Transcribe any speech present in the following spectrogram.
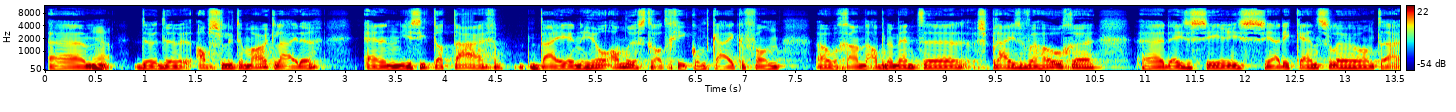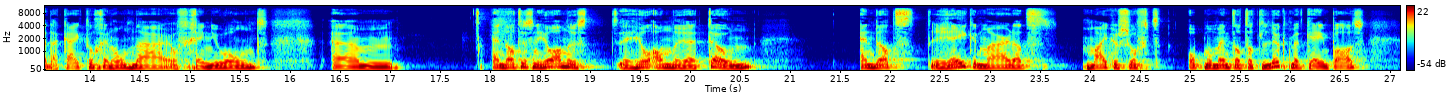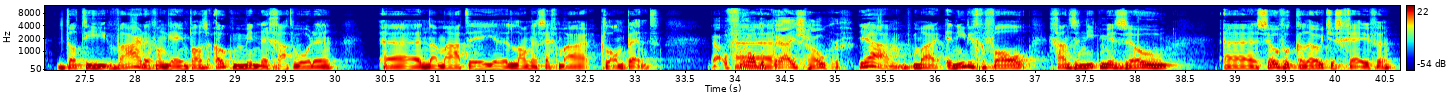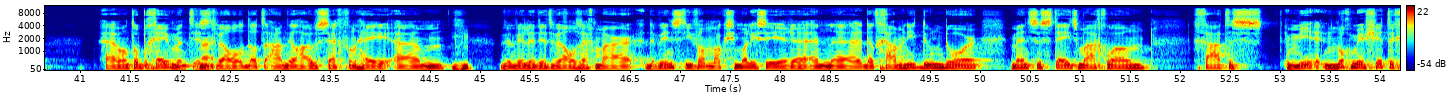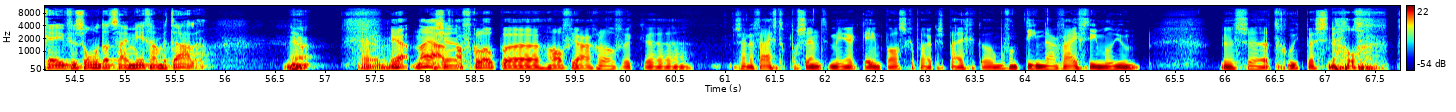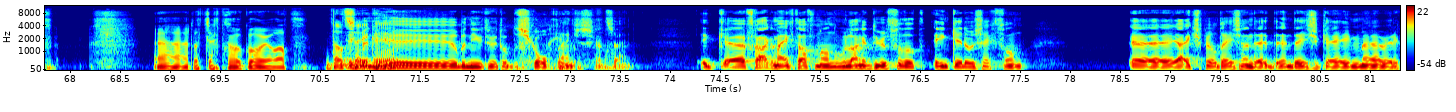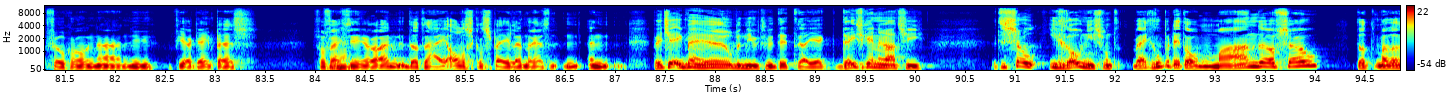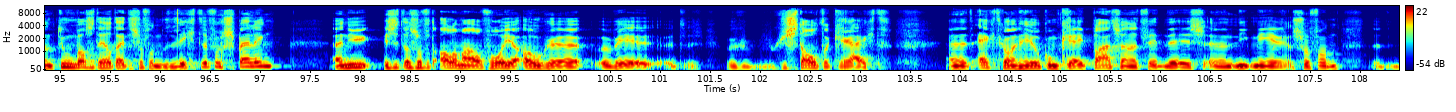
Um, ja. de, de absolute marktleider. En je ziet dat daar bij een heel andere strategie komt kijken van... oh, we gaan de abonnementenprijzen verhogen. Uh, deze series, ja, die cancelen, want uh, daar kijkt toch geen hond naar... of geen nieuwe hond. Um, en dat is een heel andere, heel andere toon. En dat reken maar dat Microsoft op het moment dat dat lukt met Game Pass, dat die waarde van Game Pass ook minder gaat worden uh, naarmate je langer zeg maar klant bent. Ja, of vooral uh, de prijs hoger. Ja, maar in ieder geval gaan ze niet meer zo uh, zoveel cadeautjes geven. want op een gegeven moment is nee. het wel dat de aandeelhouders zeggen van hey, um, we willen dit wel, zeg maar, de winst hiervan maximaliseren. En uh, dat gaan we niet doen door mensen steeds maar gewoon gratis meer, nog meer shit te geven zonder dat zij meer gaan betalen. Ja, um, ja nou ja, dus het afgelopen uh, half jaar geloof ik uh, zijn er 50% meer Game Pass gebruikers bijgekomen. Van 10 naar 15 miljoen. Dus het groeit best snel. dat zegt er ook wel weer wat. Dat ik zeker, ben heel benieuwd hoe het op de schoolpleintjes gaat zijn. Ik uh, vraag me echt af, man, hoe lang het duurt voordat één kiddo zegt van... eh, ja, ik speel deze en, de, en deze game, eh, weet ik veel, gewoon eh, nu via Game Pass voor 15 euro. En dat hij alles kan spelen en de rest. En weet je, ik ben heel benieuwd hoe dit traject, deze generatie, het is zo ironisch, want wij roepen dit al maanden of zo. Dat, maar dan, toen was het de hele tijd een soort van lichte voorspelling. En nu is het alsof het allemaal voor je ogen weer eh, gestalte krijgt. En het echt gewoon heel concreet plaats aan het vinden is. En niet meer een soort van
